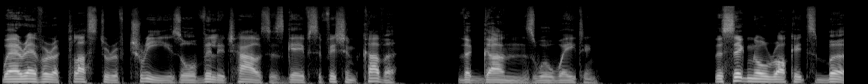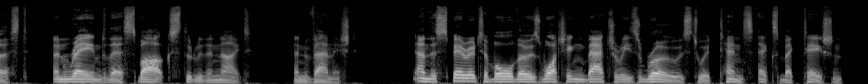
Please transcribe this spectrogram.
wherever a cluster of trees or village houses gave sufficient cover, the guns were waiting. The signal rockets burst and rained their sparks through the night, and vanished, and the spirit of all those watching batteries rose to a tense expectation.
